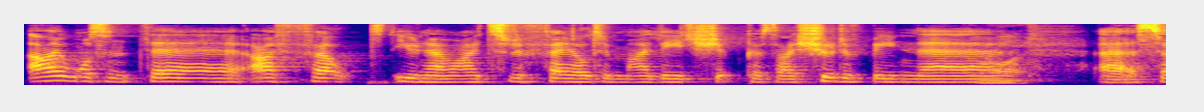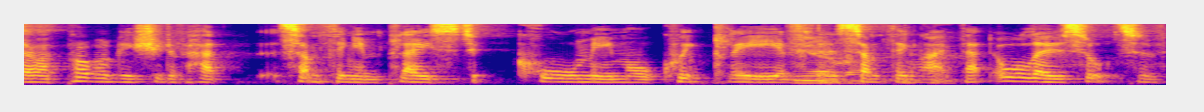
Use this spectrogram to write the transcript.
I wasn't there. I felt, you know, I'd sort of failed in my leadership because I should have been there. Right. Uh, so I probably should have had something in place to call me more quickly if there's right, something like that. All those sorts of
